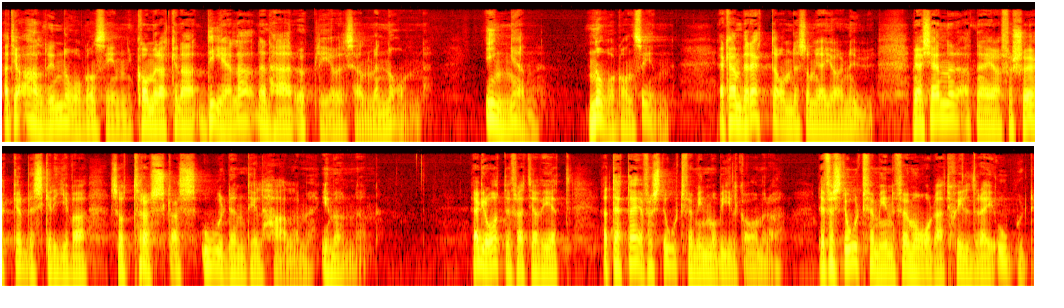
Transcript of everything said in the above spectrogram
att jag aldrig någonsin kommer att kunna dela den här upplevelsen med någon. Ingen. Någonsin. Jag kan berätta om det som jag gör nu. Men jag känner att när jag försöker beskriva så tröskas orden till halm i munnen. Jag gråter för att jag vet att detta är för stort för min mobilkamera. Det är för stort för min förmåga att skildra i ord.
